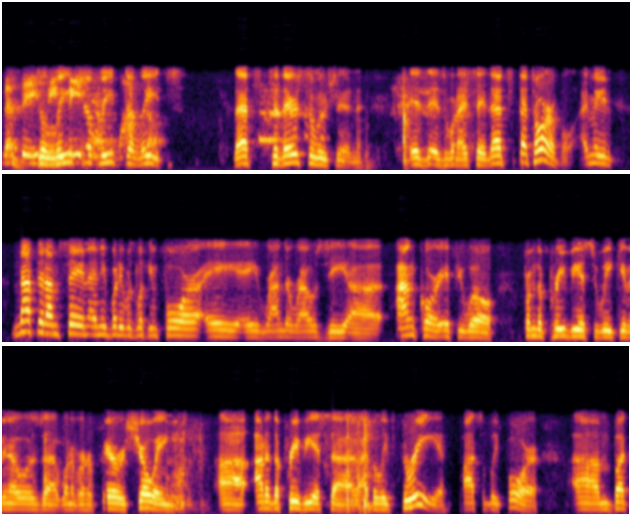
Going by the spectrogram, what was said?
that they delete, they delete, locked up? delete. That's to their solution. Is is what I say. That's that's horrible. I mean, not that I'm saying anybody was looking for a a Ronda Rousey uh, encore, if you will, from the previous week, even though it was uh, one of her fairer showings uh, out of the previous, uh, I believe, three, possibly four. Um, but uh,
